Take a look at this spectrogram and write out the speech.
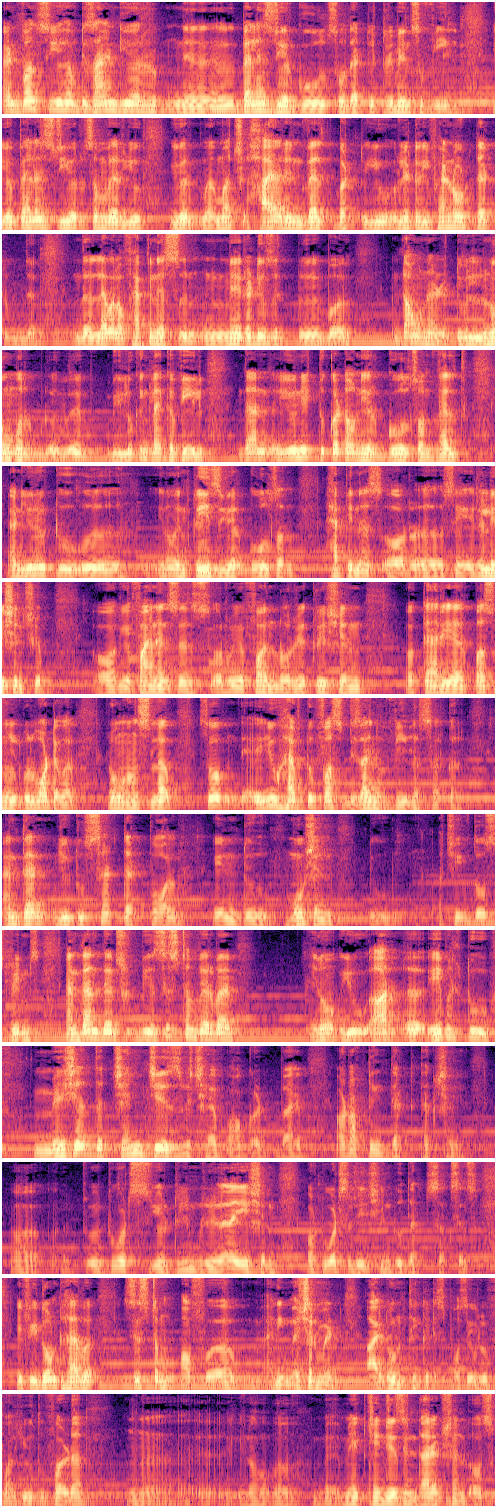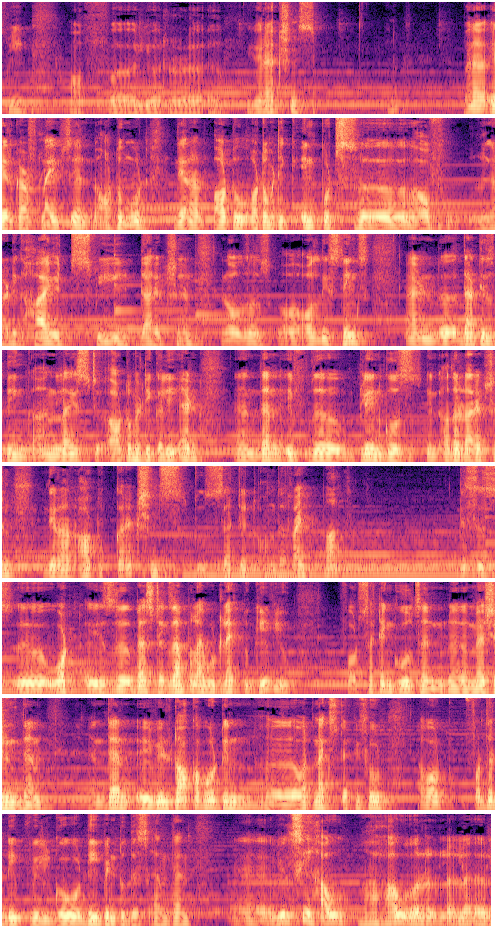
and once you have designed your uh, balanced your goal so that it remains a wheel you have balanced your somewhere you you are much higher in wealth but you later you find out that the, the level of happiness uh, may reduce it uh, down and it will no more uh, be looking like a wheel then you need to cut down your goals on wealth and you need to uh, you know increase your goals on happiness or uh, say relationship or your finances or your fun or recreation or career personal goal whatever romance love. So you have to first design a wheel a circle and then you to set that ball into motion to achieve those dreams. And then there should be a system whereby you know you are uh, able to measure the changes which have occurred by adopting that action uh, to, towards your dream realization or towards reaching to that success. If you don't have a system of uh, any measurement i don't think it is possible for you to further mm, uh, you know uh, make changes in direction or speed of your your actions when an aircraft flies in auto mode there are auto automatic inputs uh, of regarding height speed direction and all those uh, all these things. And uh, that is being analyzed automatically. And, and then if the plane goes in other direction there are auto corrections to set it on the right path. This is uh, what is the best example I would like to give you for setting goals and uh, measuring them. And then uh, we'll talk about in uh, our next episode about further deep. We'll go deep into this, and then uh, we'll see how how our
